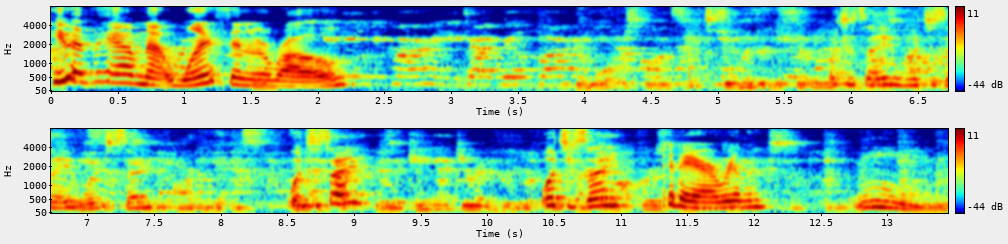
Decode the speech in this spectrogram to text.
He doesn't have not one cinnamon roll. What you say? What you say? What you say? What you say? What you say? Kadera, really? Mmm.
